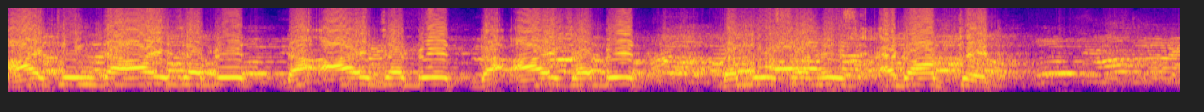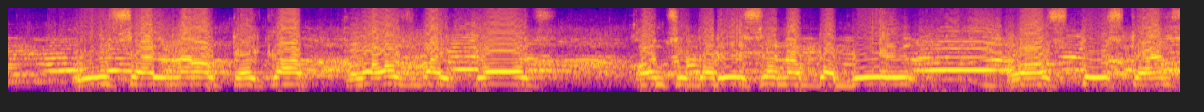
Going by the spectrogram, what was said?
I think the ayes have it, the ayes have it, the ayes have it. The motion is adopted. We shall now take up clause by clause consideration of the bill. Clause 2 stands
